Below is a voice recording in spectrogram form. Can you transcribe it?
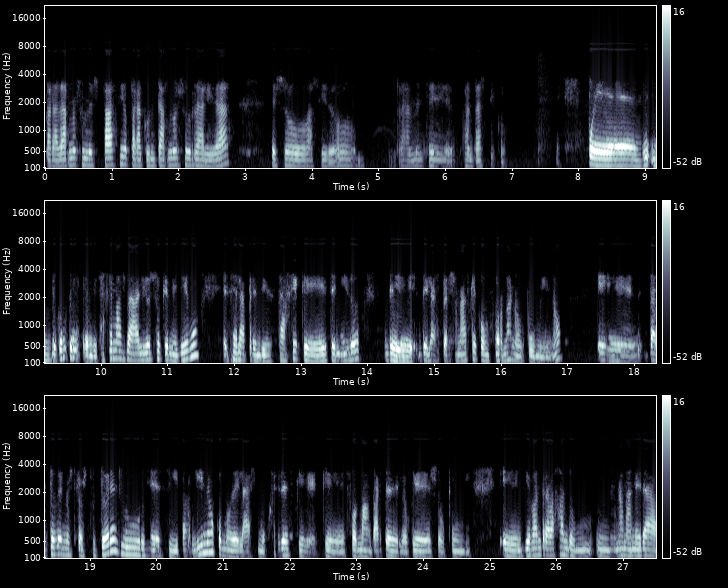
para darnos un espacio, para contarnos su realidad. Eso ha sido realmente fantástico. Pues yo creo que el aprendizaje más valioso que me llevo es el aprendizaje que he tenido de, de las personas que conforman OPUMI, ¿no? Eh, tanto de nuestros tutores, Lourdes y Pablino, como de las mujeres que, forman parte de lo que es OPUMI. Eh, llevan trabajando de una manera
